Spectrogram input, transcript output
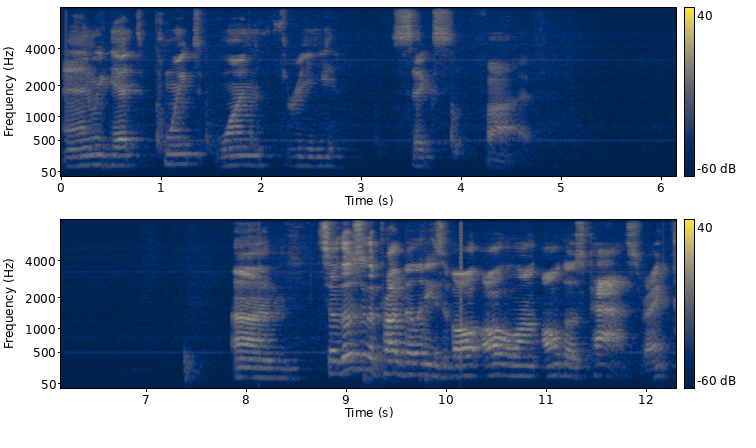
And we get 0.1365. Um, so those are the probabilities of all, all along all those paths, right?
